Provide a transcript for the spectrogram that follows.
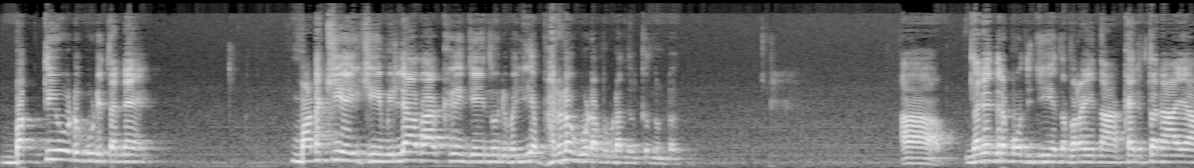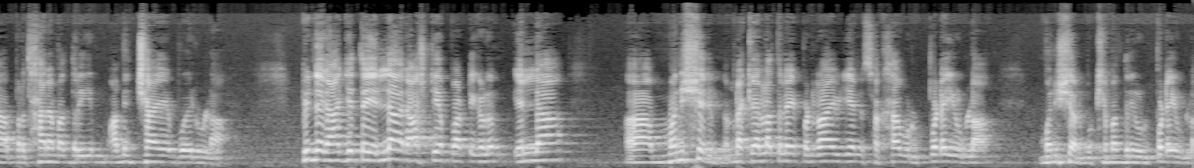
ഭക്തിയോടുകൂടി തന്നെ മടക്കി അയക്കുകയും ഇല്ലാതാക്കുകയും ചെയ്യുന്ന ഒരു വലിയ ഭരണകൂടം ഇവിടെ നിൽക്കുന്നുണ്ട്. നരേന്ദ്രമോദിജി എന്ന് പറയുന്ന കരുത്തനായ പ്രധാനമന്ത്രിയും അമിത്ഷായെ പോലുള്ള പിന്നെ രാജ്യത്തെ എല്ലാ രാഷ്ട്രീയ പാർട്ടികളും എല്ലാ മനുഷ്യരും നമ്മുടെ കേരളത്തിലെ പിണറായി വിജയൻ സഖാവ് ഉൾപ്പെടെയുള്ള മനുഷ്യർ മുഖ്യമന്ത്രി ഉൾപ്പെടെയുള്ള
